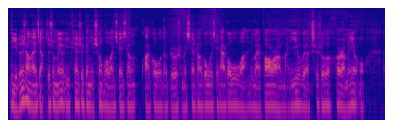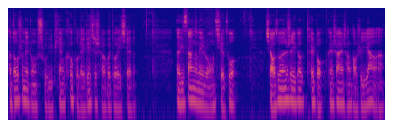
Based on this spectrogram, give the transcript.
理论上来讲就是没有一篇是跟你生活完全相挂钩的，比如什么线上购物、线下购物啊，你买包啊、买衣服呀、吃吃喝喝啊，没有，它都是那种属于偏科普类历史上会多一些的。那第三个内容写作，小作文是一个 table，跟上一场考试一样啊。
